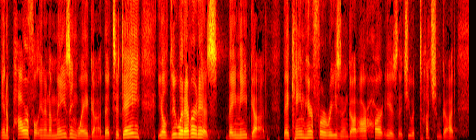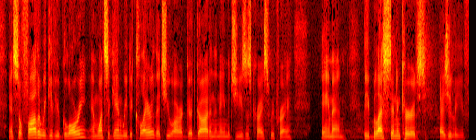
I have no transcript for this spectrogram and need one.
in a powerful, in an amazing way, God, that today you'll do whatever it is they need, God. They came here for a reason, and God, our heart is that you would touch them, God. And so, Father, we give you glory, and once again, we declare that you are a good God. In the name of Jesus Christ, we pray. Amen. Be blessed and encouraged as you leave.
